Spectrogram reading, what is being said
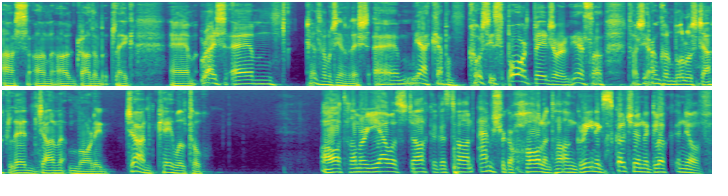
as an a gradam le. Um, Reis um, Keis Ja ceapam cuasí sport Beiidir yes, so, tá sé an chun bolústeach le John Morley. John Céhfuil tú. Á tá mar jehasteach agus tá an amsir go hálan tá an Greennig scullte na gluch in jobh.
